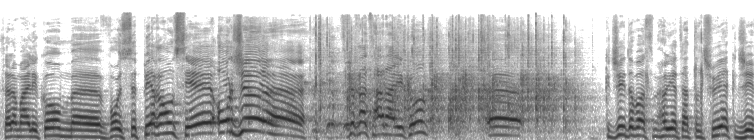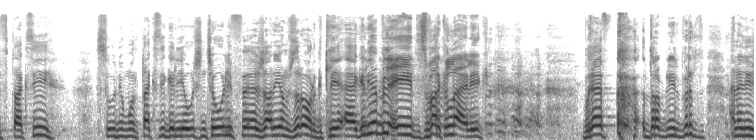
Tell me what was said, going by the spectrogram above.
السلام عليكم. فو سوبيرونسي اورجو سبيقة تحر عليكم. آه، كنت جاي دابا سمحوا لي تعطلت شوية. كنت جاي في الطاكسي سولني مول الطاكسي قال لي واش انت ولي في جارية مجرور؟ قلت لي آه قال لي بالعيد. تبارك الله عليك. بغيف ضربني البرد. أنا اللي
